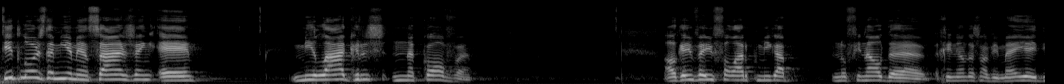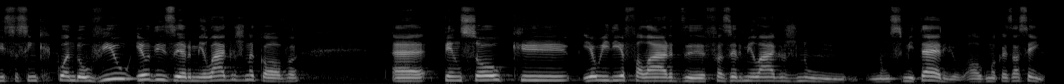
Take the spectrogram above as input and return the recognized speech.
Título hoje da minha mensagem é Milagres na Cova. Alguém veio falar comigo há no final da reunião das nove e meia e disse assim que quando ouviu eu dizer milagres na cova, uh, pensou que eu iria falar de fazer milagres num, num cemitério, alguma coisa assim.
